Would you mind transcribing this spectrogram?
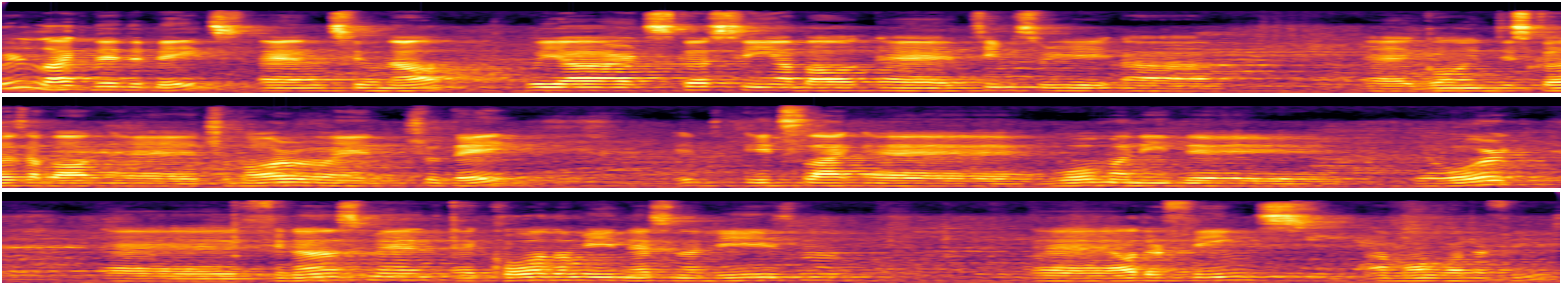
really like the debates uh, until now. We are discussing about uh, we uh, uh, going to discuss about uh, tomorrow and today. It, it's like a woman in the, the work, financement, economy, nationalism, uh, other things, among other things.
